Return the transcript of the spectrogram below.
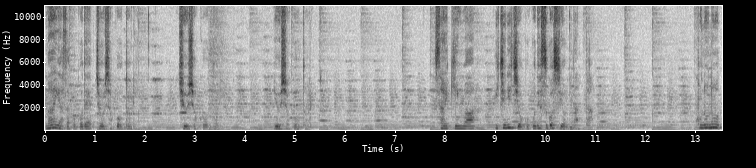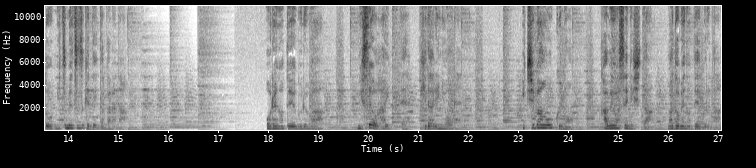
毎朝ここで朝食をとり昼食をとり夕食をとる最近は一日をここで過ごすようになった。このノートを見つめ続けていたからだ。俺のテーブルは店を入って左に折れ一番奥の壁を背にした窓辺のテーブルだ。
